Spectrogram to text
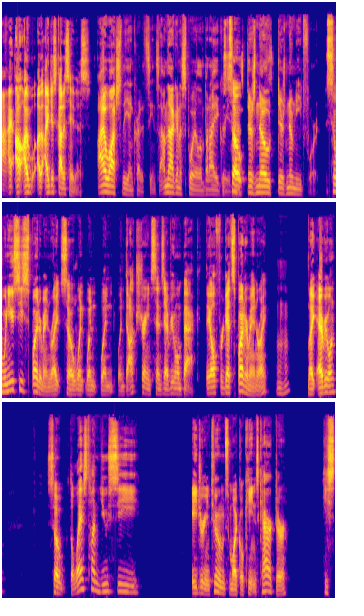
I I I, just got to say this I watched the end credit scenes. I'm not going to spoil them, but I agree. So- there's, there's no there's no need for it. so when you see Spider-Man, right? So when when when when Doc Strange sends everyone back, they all forget Spider-Man, right? Mhm. Like everyone. So the last time you see Adrian Toomes, Michael Keaton's character, he s-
